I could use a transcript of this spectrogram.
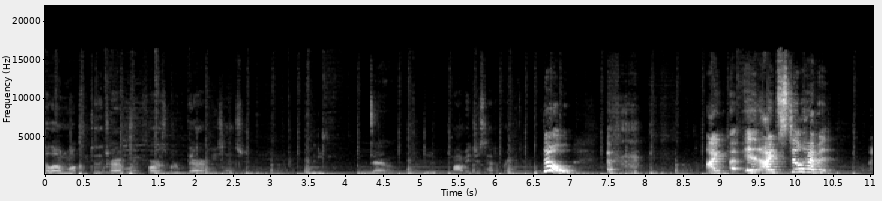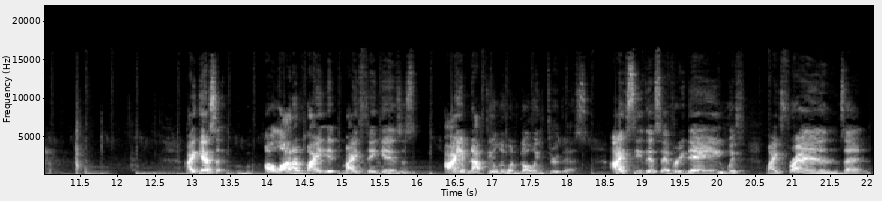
Hello and welcome to the Traveling Forest Group Therapy Session. No, Mommy just had a breakthrough. No, I and I still haven't. I guess a lot of my it, my thing is is I am not the only one going through this. I see this every day with my friends and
